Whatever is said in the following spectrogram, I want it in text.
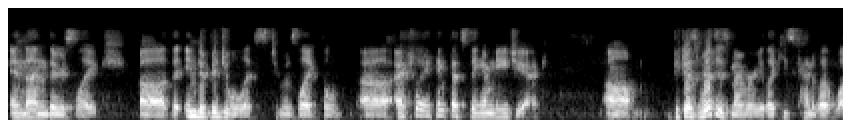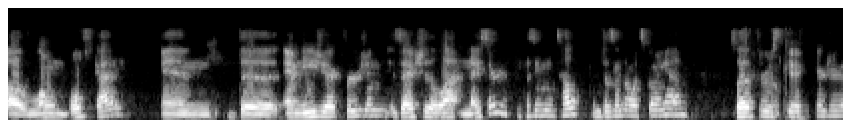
and then there's like uh, the individualist who is like the uh, actually I think that's the amnesiac, um, because with his memory like he's kind of a, a lone wolf guy, and the amnesiac version is actually a lot nicer because he needs help and doesn't know what's going on, so that throws the Okay. other characters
